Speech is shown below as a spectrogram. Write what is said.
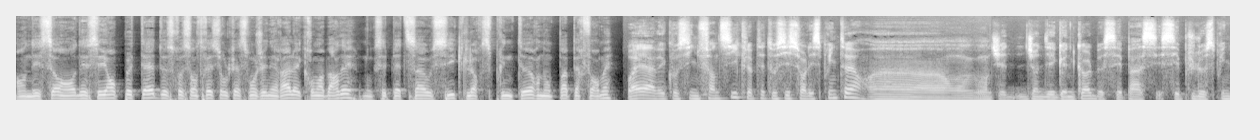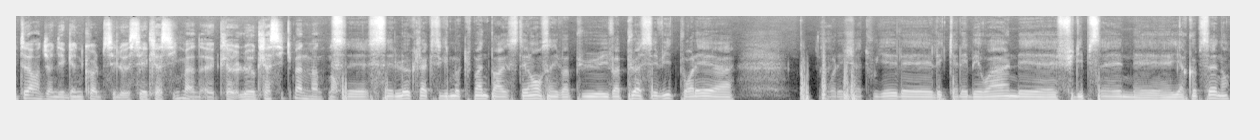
en, essayant, peut-être de se recentrer sur le classement général avec Romain Bardet. Donc c'est peut-être ça aussi que leurs sprinters n'ont pas performé. Ouais, avec aussi une fin de cycle, peut-être aussi sur les sprinters. Euh, on, John Degenkolb, c'est pas, c'est plus le sprinter. John Degenkolb, c'est le, c'est le classic man, euh, le classic man maintenant. C'est le classic man par excellence. Hein. Il va plus, il va plus assez vite pour aller. Pour aller chatouiller les, les les Philipsen, les Jacobsen. Hein.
